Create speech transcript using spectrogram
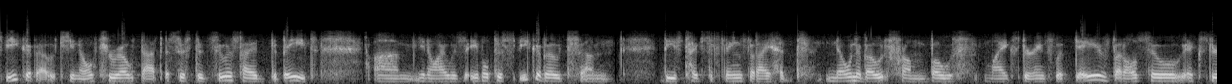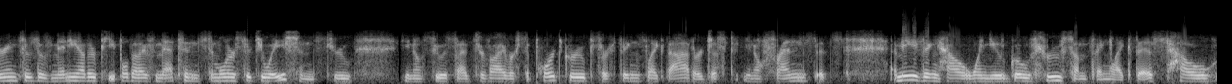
speak about, you know, throughout that assisted suicide debate. Um, you know, I was able to speak about um, these types of things that I had known about from both my experience with Dave, but also experiences of many other people that I've met in similar situations through, you know, suicide survivor support groups or things like that, or just, you know, friends. It's amazing how when you go through something like this, how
